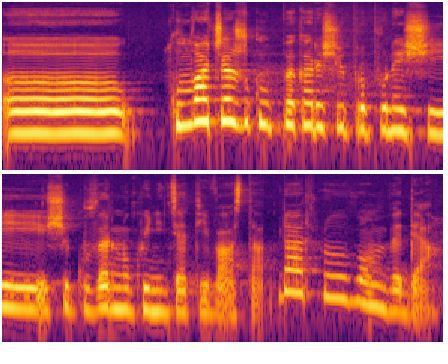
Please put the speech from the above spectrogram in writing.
Uh, cumva același lucru pe care și-l propune și, și guvernul cu inițiativa asta. Dar uh, vom vedea.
